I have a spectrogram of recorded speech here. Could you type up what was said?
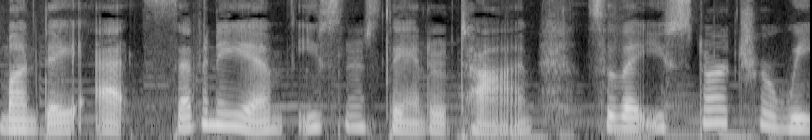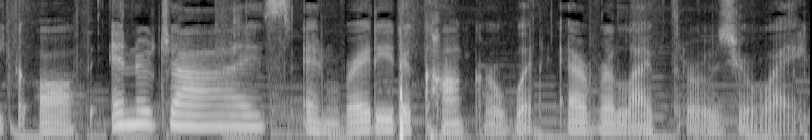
Monday at 7 a.m. Eastern Standard Time so that you start your week off energized and ready to conquer whatever life throws your way.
